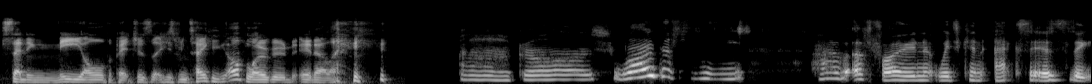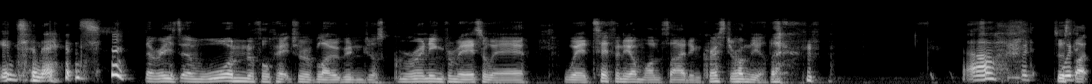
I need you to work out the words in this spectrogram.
sending me all the pictures that he's been taking of Logan in LA. oh, gosh. Why does he have a phone which can access the internet? there is a wonderful picture of Logan just grinning from ear to ear, with Tiffany on one side and Krista on the other. Oh, would, just would, like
